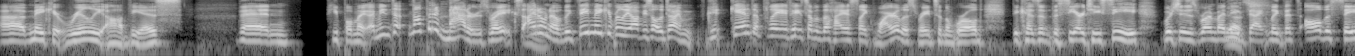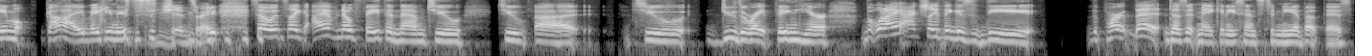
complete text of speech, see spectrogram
uh, make it really obvious, then people might. I mean, th- not that it matters, right? Because I don't know. Like they make it really obvious all the time. Canada play pays some of the highest like wireless rates in the world because of the CRTC, which is run by the Yes. exact like that's all the same guy making these decisions, right? so it's like I have no faith in them to to. uh to do the right thing here. But what I actually think is the the part that doesn't make any sense to me about this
